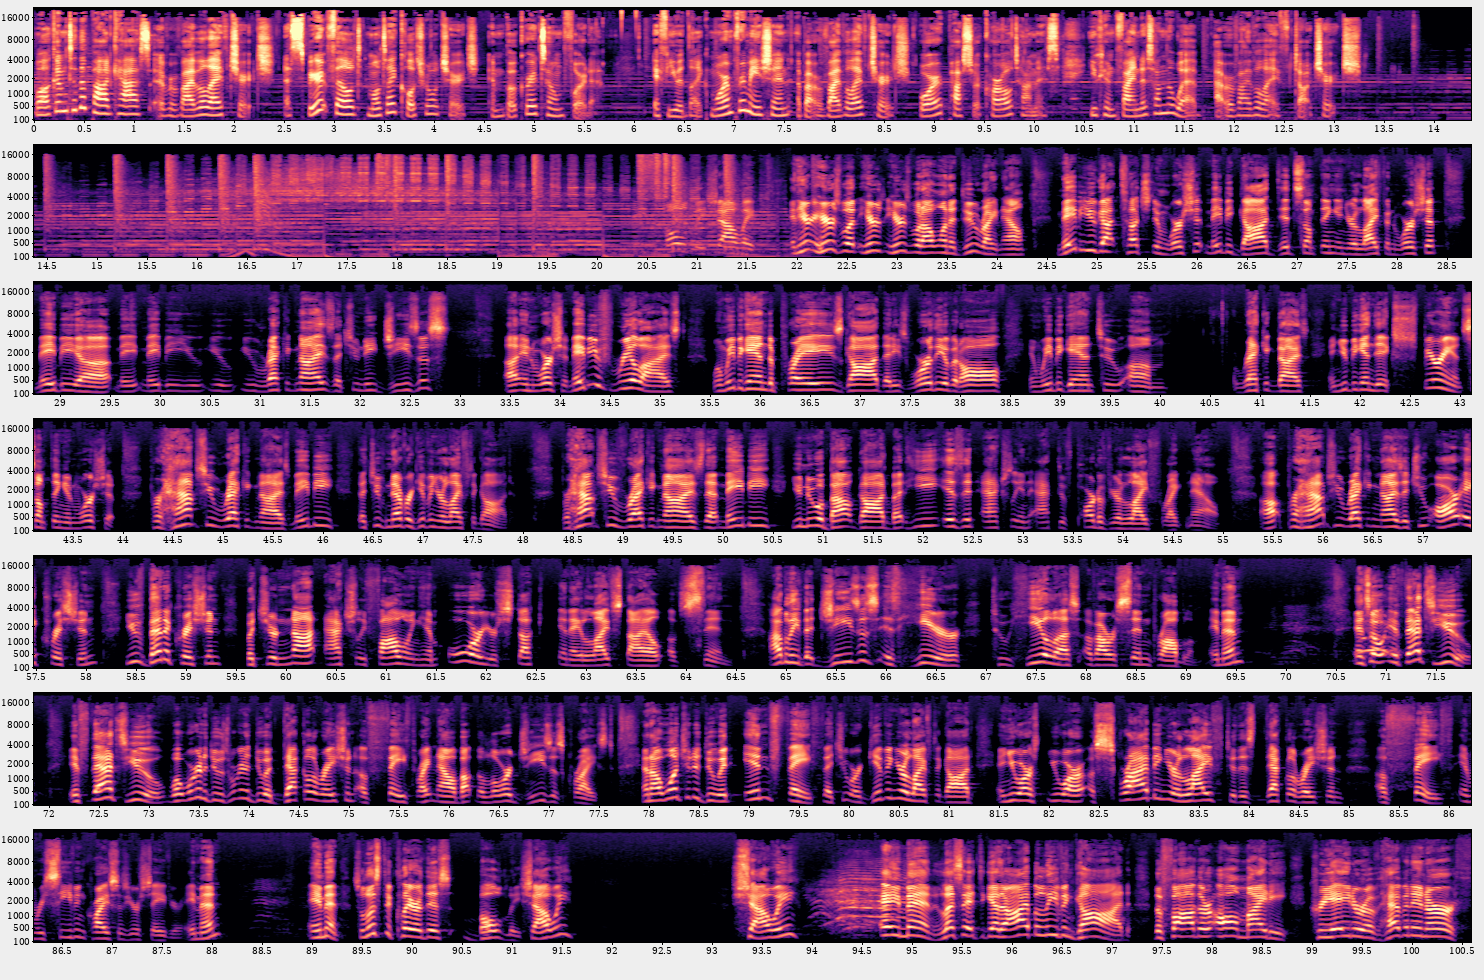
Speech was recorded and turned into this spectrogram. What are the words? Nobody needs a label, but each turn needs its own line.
Welcome to the podcast of Revival Life Church, a spirit filled multicultural church in Boca Raton, Florida. If you would like more information about Revival Life Church or Pastor Carl Thomas, you can find us on the web at revivallife.church.
boldly, shall we? And here, here's, what, here's, here's what I want to do right now. Maybe you got touched in worship. Maybe God did something in your life in worship. Maybe, uh, may, maybe you, you, you recognize that you need Jesus uh, in worship. Maybe you've realized when we began to praise God that He's worthy of it all, and we began to um, recognize and you begin to experience something in worship. Perhaps you recognize maybe that you've never given your life to God. Perhaps you've recognized that maybe you knew about God, but He isn't actually an active part of your life right now. Uh, perhaps you recognize that you are a Christian, you've been a Christian, but you're not actually following Him, or you're stuck in a lifestyle of sin. I believe that Jesus is here to heal us of our sin problem. Amen? Amen. And so, if that's you, if that's you, what we're going to do is we're going to do a declaration of faith right now about the Lord Jesus Christ. And I want you to do it in faith that you are giving your life to God and you are, you are ascribing your life to this declaration of faith in receiving Christ as your Savior. Amen? Amen. Amen. So let's declare this boldly, shall we? Shall we? Amen. Let's say it together. I believe in God, the Father Almighty, creator of heaven and earth.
